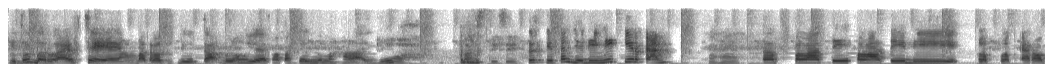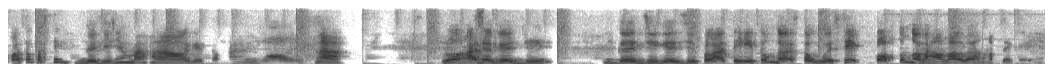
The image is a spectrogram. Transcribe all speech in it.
itu Hmm. baru AFC ya yang 400 juta, belum UEFA pasti lebih mahal lagi. Wah, pasti sih. Terus kita jadi mikir kan, pelatih pelatih di klub-klub Eropa tuh pasti gajinya mahal gitu kan. Wow. Nah, lu Mahal ada gaji gaji-gaji pelatih itu nggak setahu gue sih klub tuh nggak mahal-mahal banget deh kayaknya.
